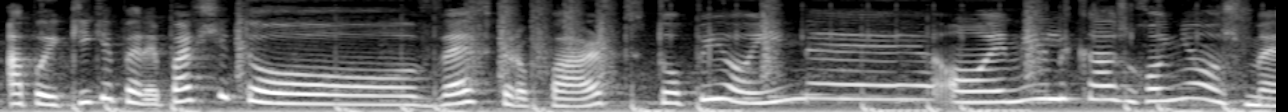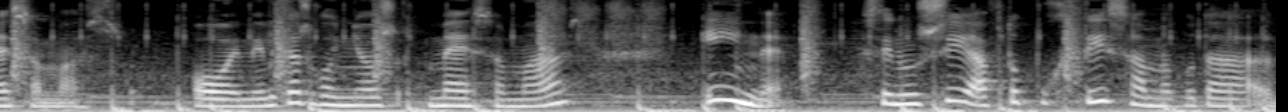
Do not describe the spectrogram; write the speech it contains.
Από εκεί και πέρα υπάρχει το δεύτερο part, το οποίο είναι ο ενήλικας γονιός μέσα μας. Ο ενήλικας γονιός μέσα μας είναι στην ουσία αυτό που χτίσαμε από τα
